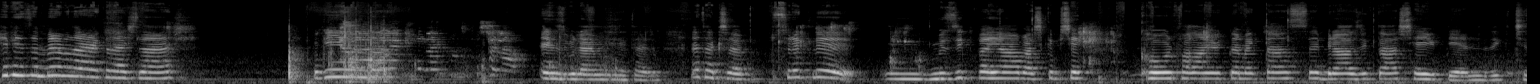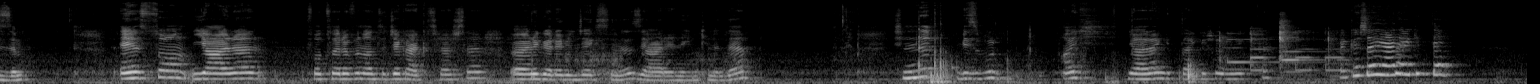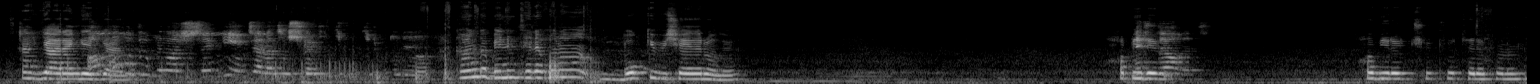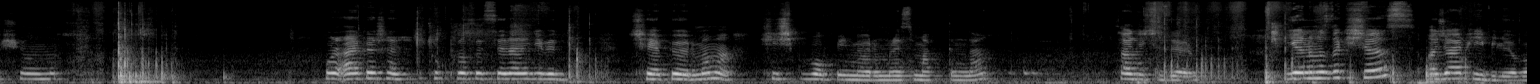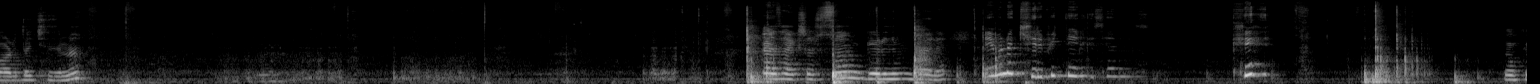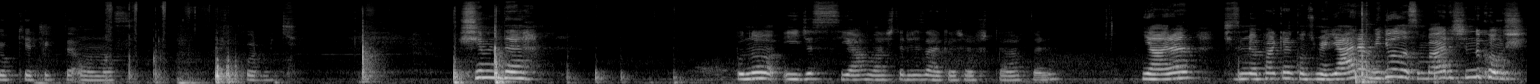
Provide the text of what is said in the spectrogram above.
Hepinize merhabalar arkadaşlar. Bugün yanımda. Enzübülenmişim. Evet arkadaşlar sürekli müzik veya başka bir şey cover falan yüklemektense birazcık daha şey yükleyelim dedik çizim. En son Yaren fotoğrafını atacak arkadaşlar. Öyle görebileceksiniz Yaren'inkini de. Şimdi biz bu... Ay Yaren gitti arkadaşlar birlikte. Arkadaşlar Yaren gitti. Heh, Yaren geri geldi. Anlamadım ya. Senin niye internetin sürekli duruyor? Kanka benim telefonuma bok gibi şeyler oluyor. Neyse Habire, devam et. habire çöküyor telefonum bir şey olmaz. Bu arada arkadaşlar çok profesyonel gibi şey yapıyorum ama hiçbir bok bilmiyorum resim hakkında. Sadece çiziyorum. Yanımızdaki şahıs acayip iyi biliyor bu arada çizimi. Evet arkadaşlar son görünüm böyle. Emine kirpik de ilgiseniz. yok yok kirpik de olmaz. Kurbik. Şimdi bunu iyice siyahlaştıracağız arkadaşlar şu taraflarını. Yaren çizim yaparken konuşmuyor. Yaren videodasın bari şimdi konuş.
